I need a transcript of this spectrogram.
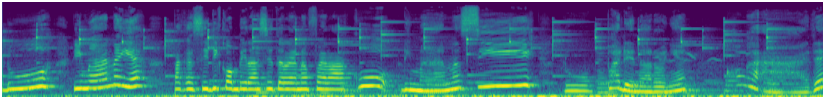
Aduh, di mana ya? Pakai CD kompilasi telenovela aku di mana sih? Lupa deh naruhnya. Kok nggak ada?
